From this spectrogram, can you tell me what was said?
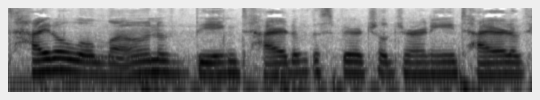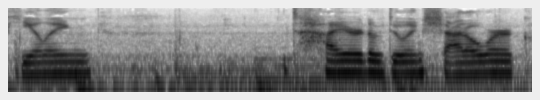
title alone of being tired of the spiritual journey, tired of healing, tired of doing shadow work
